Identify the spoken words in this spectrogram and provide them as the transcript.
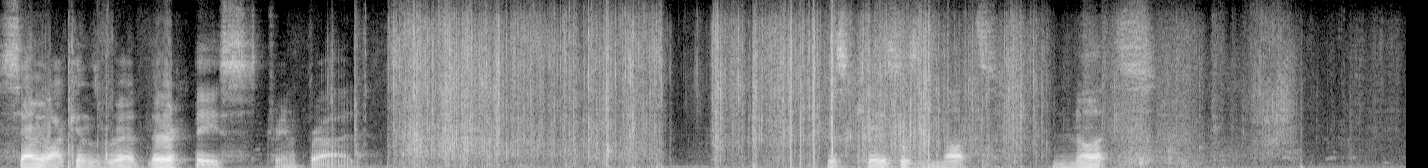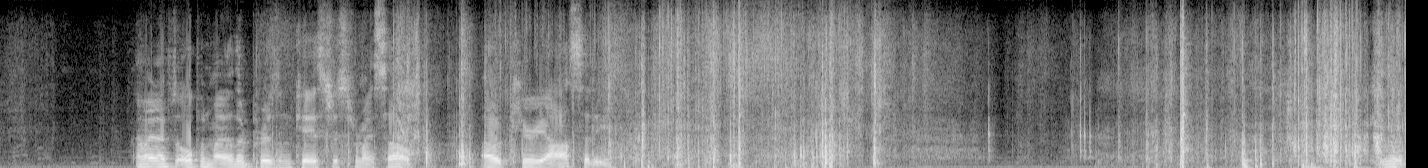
Sammy Watkins, red. There, base. Tre McBride. This case is nuts. Nuts. I might have to open my other prizm case just for myself. Out of curiosity. Good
